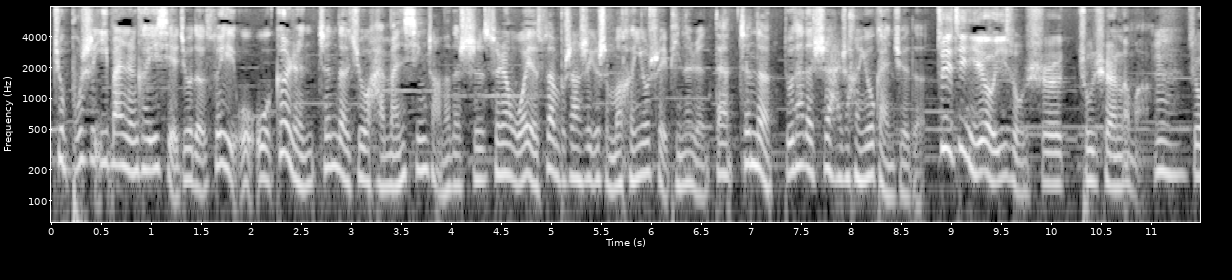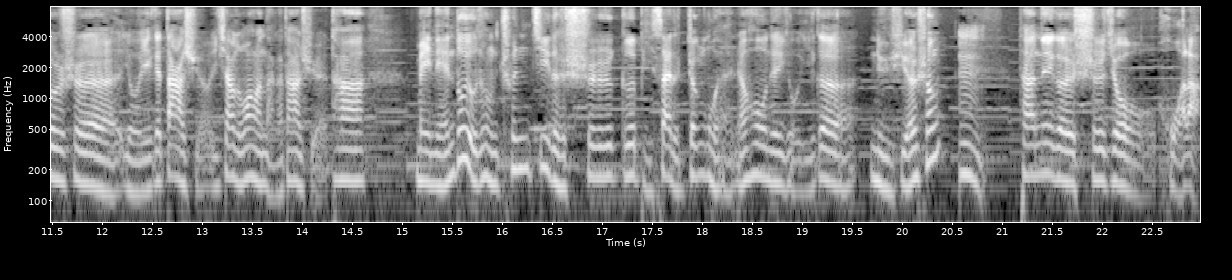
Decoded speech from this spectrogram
就不是一般人可以写就的。所以我我个人真的就还蛮欣赏他的诗，虽然我也算不上是一个什么很有水平的人，但真的读他的诗还是很有感觉的。最近也有一首诗出圈了嘛，嗯，就是有一个大学，一下子忘了哪个大学，他每年都有这种春季的诗歌比赛的征文，然后呢，有一个女学生，嗯，她那个诗就火了，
